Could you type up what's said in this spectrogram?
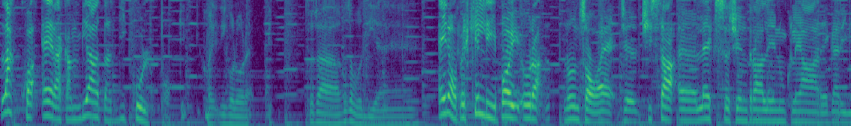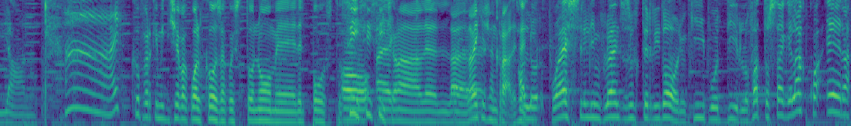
L'acqua era cambiata di colpo. Di, di colore. Cosa, cosa vuol dire? Eh no, perché lì poi ora non so, eh, cioè, ci sta eh, l'ex centrale nucleare Garigliano. Ah, ecco perché mi diceva qualcosa questo nome del posto. Oh, sì, sì, sì, ecco. c'era la, la- la vecchia centrale. Sì. Allora, può essere l'influenza sul territorio, chi può dirlo? Fatto sta che l'acqua era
